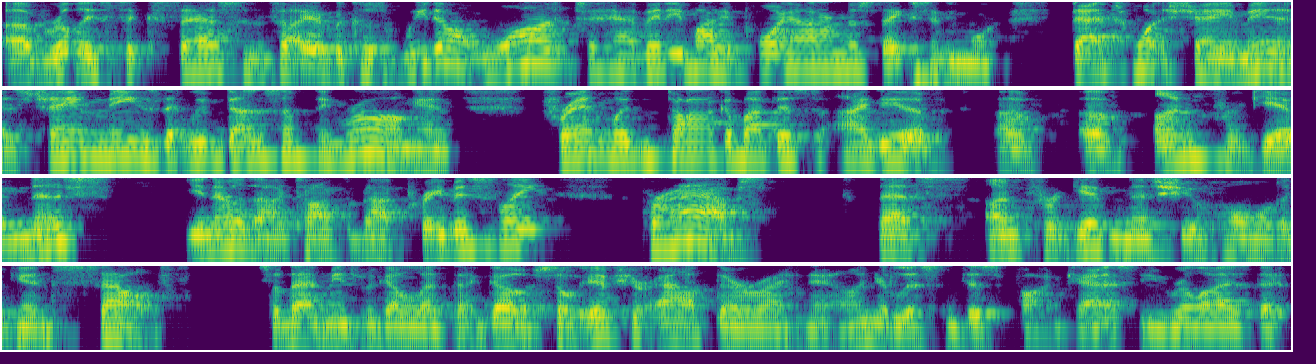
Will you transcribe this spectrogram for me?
of really success and failure because we don't want to have anybody point out our mistakes anymore. That's what shame is. Shame means that we've done something wrong. And friend would talk about this idea of, of, of unforgiveness, you know, that I talked about previously. Perhaps that's unforgiveness you hold against self. So that means we got to let that go. So if you're out there right now and you're listening to this podcast and you realize that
